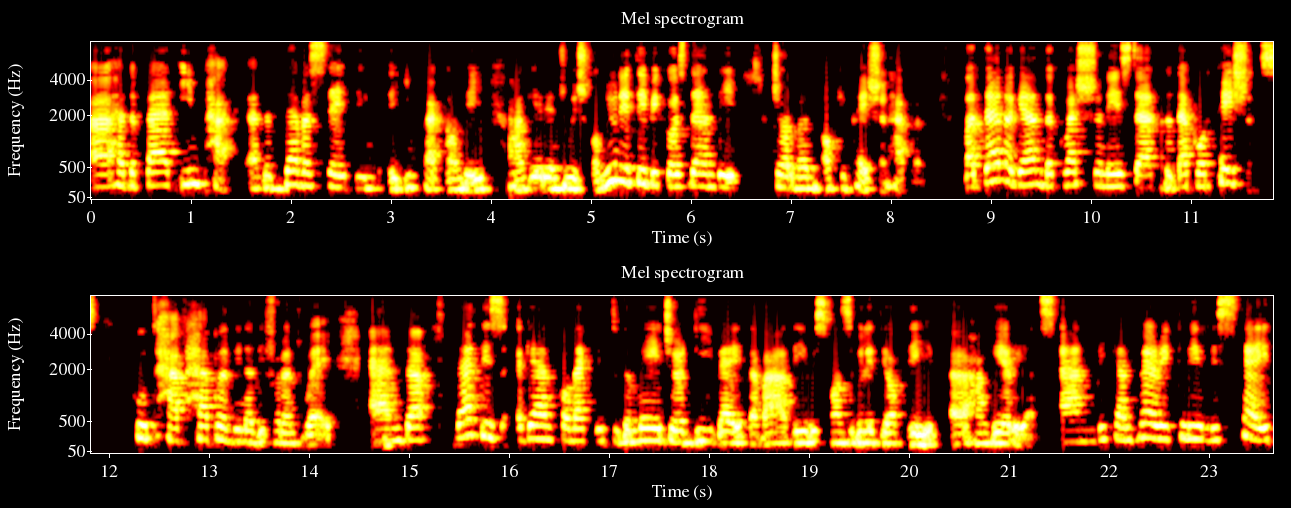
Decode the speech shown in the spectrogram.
uh, had a bad impact and a devastating impact on the Hungarian Jewish community because then the German occupation happened. But then again, the question is that the deportations could have happened in a different way. And uh, that is again connected to the major debate about the responsibility of the uh, Hungarians. And we can very clearly state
